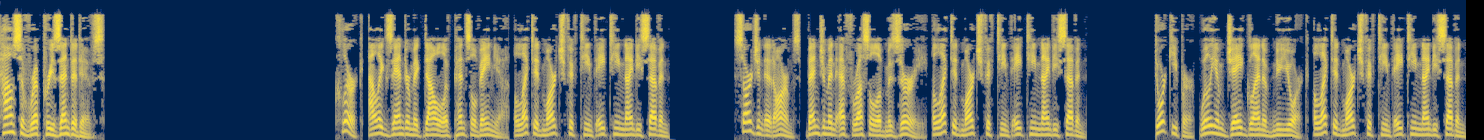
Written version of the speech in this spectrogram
House of Representatives Clerk, Alexander McDowell of Pennsylvania, elected March 15, 1897 Sergeant at Arms, Benjamin F. Russell of Missouri, elected March 15, 1897 Doorkeeper, William J. Glenn of New York, elected March 15, 1897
